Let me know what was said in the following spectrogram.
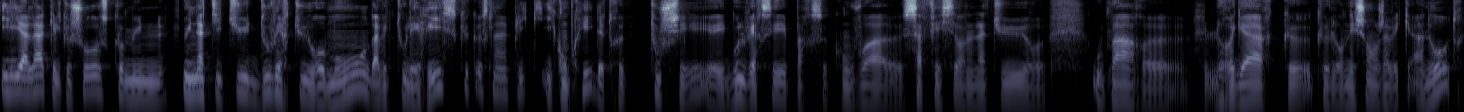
il y a là quelque chose comme une, une attitude d'ouverture au monde, avec tous les risques que cela implique, y compris d'être touché et bouleversé par ce qu'on voit euh, s'affaisser dans la nature euh, ou par euh, le regard que, que l'on échange avec un autre.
